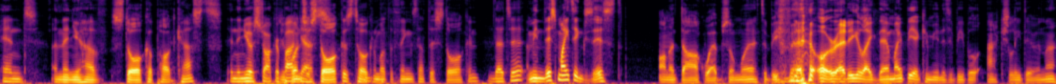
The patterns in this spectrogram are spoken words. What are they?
And And then you have stalker podcasts. and then you have stalker There's a podcasts. bunch of stalkers talking about the things that they're stalking. That's it. I mean, this might exist on a dark web somewhere. To be fair, already, like there might be a community of people actually doing that,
